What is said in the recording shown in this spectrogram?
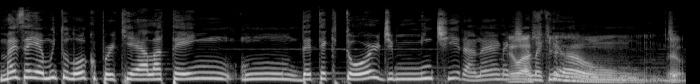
Mas aí é muito louco porque ela tem um detector de mentira, né? Como é que Eu chama acho que aquilo? é um- De eu-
